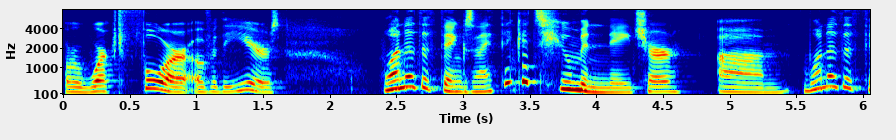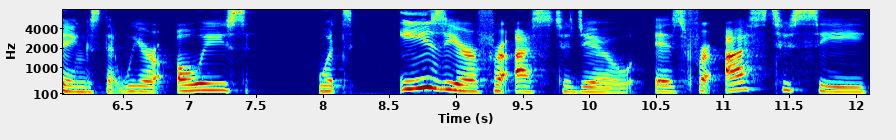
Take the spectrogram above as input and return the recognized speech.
or worked for over the years one of the things, and I think it's human nature, um, one of the things that we are always, what's easier for us to do is for us to see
